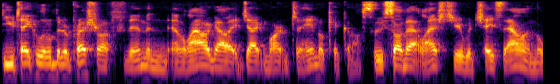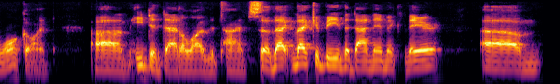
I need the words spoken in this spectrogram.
do you take a little bit of pressure off of him and, and allow a guy like Jack Martin to handle kickoffs? So we saw that last year with Chase Allen, the walk on. Um, he did that a lot of the time. So that that could be the dynamic there. Um,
